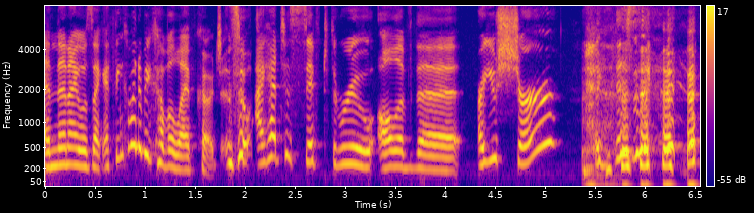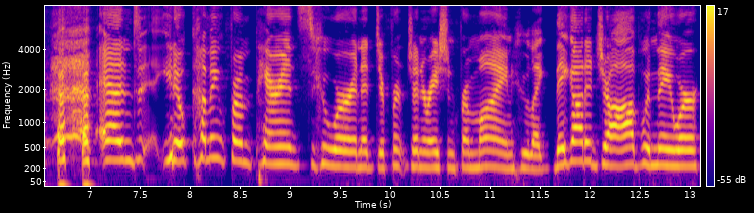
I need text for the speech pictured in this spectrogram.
And then I was like, I think I'm going to become a life coach. And so I had to sift through all of the, are you sure? Like this and you know, coming from parents who were in a different generation from mine who like they got a job when they were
